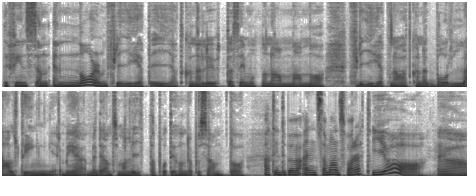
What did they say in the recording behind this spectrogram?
det finns en enorm frihet i att kunna luta sig mot någon annan och friheten av att kunna bolla allting med, med den som man litar på till 100 procent. Att inte behöva ensam ansvaret? Ja. Eh,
